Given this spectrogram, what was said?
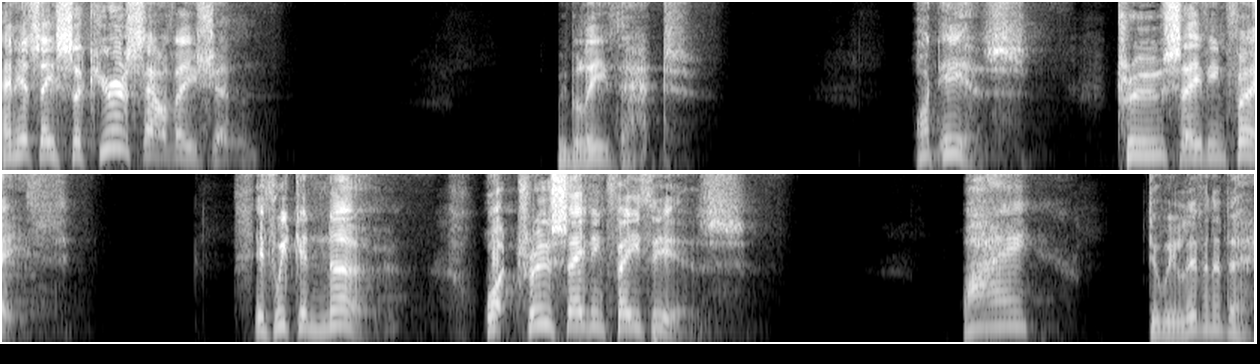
and it's a secure salvation. We believe that. What is true saving faith? If we can know what true saving faith is, why do we live in a day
